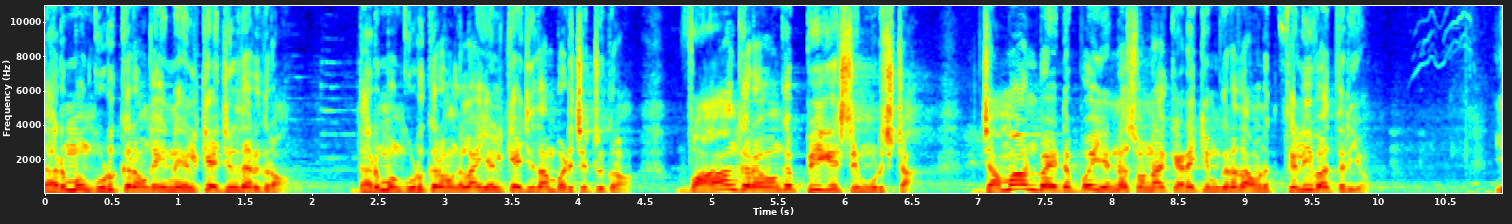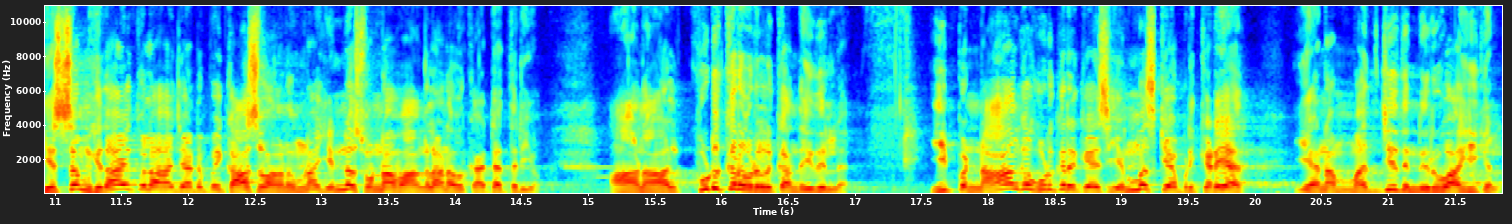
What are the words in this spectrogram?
தர்மம் கொடுக்குறவங்க இன்னும் எல்கேஜியில் தான் இருக்கிறோம். தர்மம் கொடுக்குறவங்கெல்லாம் எல்கேஜி தான் படிச்சுட்டு இருக்கிறோம். வாங்குறவங்க பிஹெச்டி முடிச்சிட்டான். ஜமான் பைட்ட போய் என்ன சொன்னால் கிடைக்குங்கிறது அவனுக்கு தெளிவாக தெரியும். எஸ்எம் ஹிதாயத்துல்லா ஹாஜாட்ட போய் காசு வாங்கணும்னா என்ன சொன்னால் வாங்கலான்னு அவர் கரெக்டாக தெரியும். ஆனால் கொடுக்குறவர்களுக்கு அந்த இது இல்லை. இப்போ நாங்கள் கொடுக்குற கேஸ் எம்எஸ்கே அப்படி கிடையாது. ஏன்னா மஸ்ஜித் நிர்வாகிகள்.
